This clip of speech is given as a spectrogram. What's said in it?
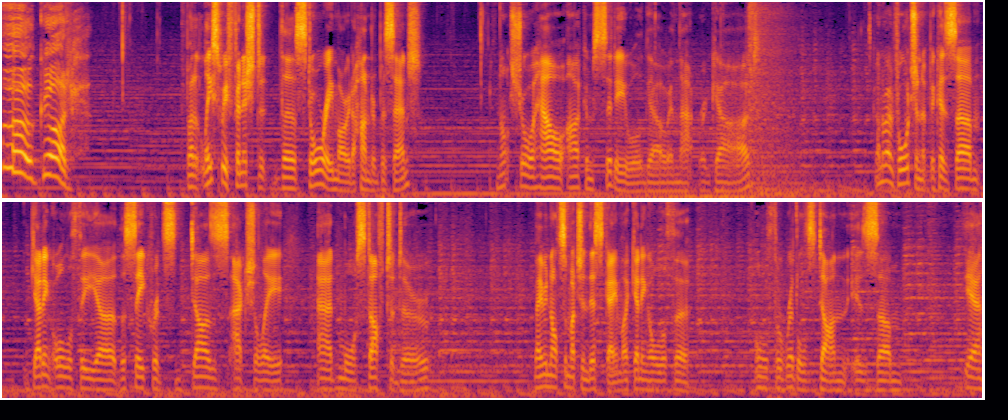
Oh, God. But at least we finished the story mode 100%. Not sure how Arkham City will go in that regard. It's kind of unfortunate because um, getting all of the uh, the secrets does actually add more stuff to do. Maybe not so much in this game, like getting all of the all of the riddles done is um yeah,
